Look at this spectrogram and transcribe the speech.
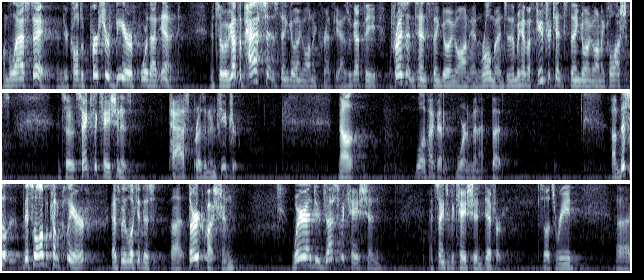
on the last day. And you're called to persevere for that end. And so we've got the past tense thing going on in Corinthians, we've got the present tense thing going on in Romans, and then we have a future tense thing going on in Colossians. And so sanctification is past, present, and future. Now, we'll unpack that more in a minute, but um, this will all become clear as we look at this uh, third question wherein do justification and sanctification differ? So let's read uh,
